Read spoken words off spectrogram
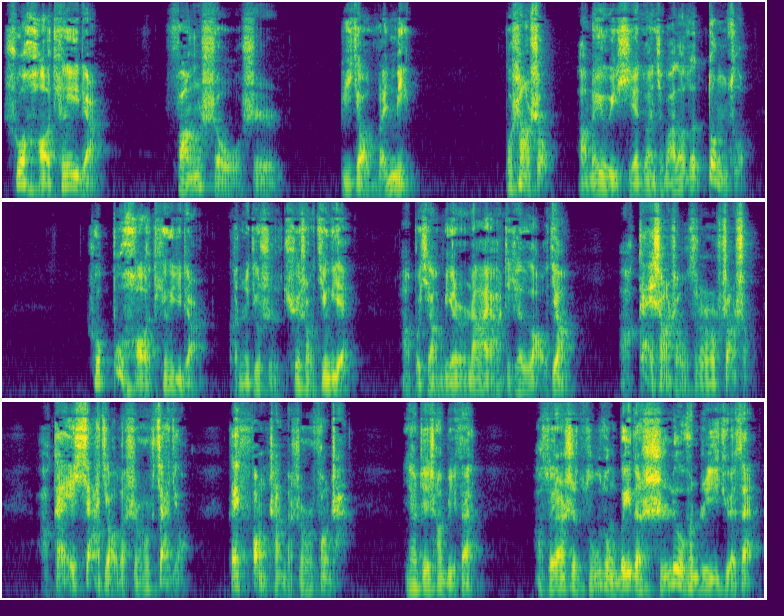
说好听一点，防守是比较文明，不上手啊，没有一些乱七八糟的动作。说不好听一点，可能就是缺少经验啊，不像米尔纳呀这些老将啊，该上手的时候上手啊，该下脚的时候下脚，该放铲的时候放铲。你像这场比赛啊，虽然是足总杯的十六分之一决赛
